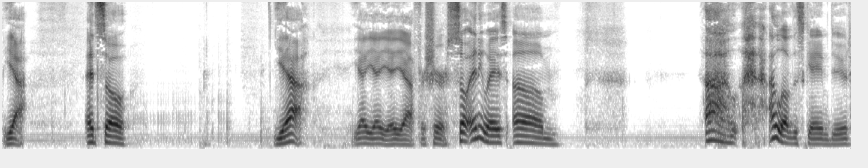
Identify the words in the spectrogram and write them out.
yeah. And so, yeah, yeah, yeah, yeah, yeah, for sure. So, anyways, um, ah, I love this game, dude.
